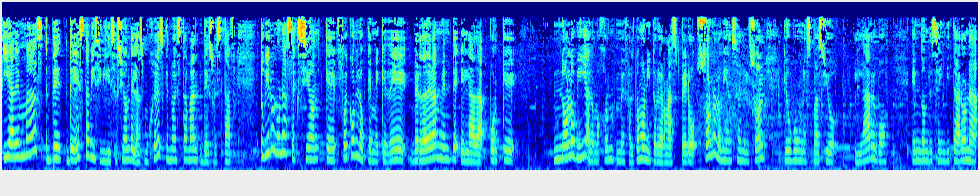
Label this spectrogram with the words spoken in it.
Y además de, de esta visibilización de las mujeres que no estaban de su staff, tuvieron una sección que fue con lo que me quedé verdaderamente helada, porque no lo vi, a lo mejor me faltó monitorear más, pero solo lo vi en Sale el Sol, que hubo un espacio largo en donde se invitaron a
